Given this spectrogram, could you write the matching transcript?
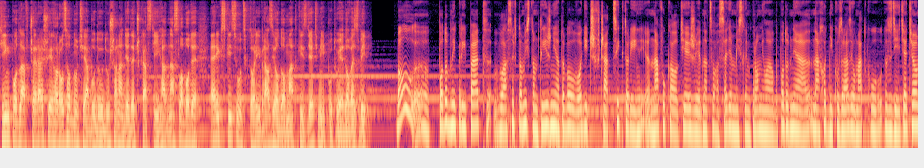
Kým podľa včerajšieho rozhodnutia budú Dušana Dedečka stíhať na slobode, Erik Skisúc, ktorý vrazil do matky s deťmi, putuje do väzby. Bol e, podobný prípad vlastne v tom istom týždni a to bol vodič v Čadci, ktorý nafúkal tiež 1,7 myslím promile alebo podobne a na chodníku zrazil matku s dieťaťom.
